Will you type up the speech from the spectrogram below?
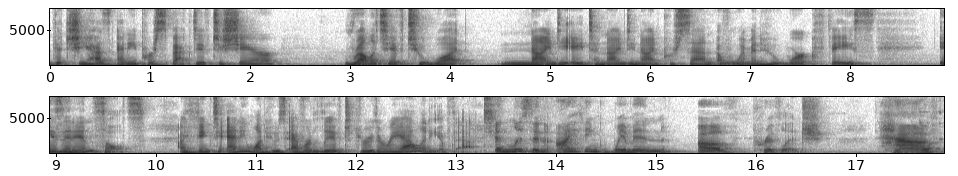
that she has any perspective to share relative to what 98 to 99% of mm-hmm. women who work face is an insult. I think to anyone who's ever lived through the reality of that. And listen, I think women of privilege have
